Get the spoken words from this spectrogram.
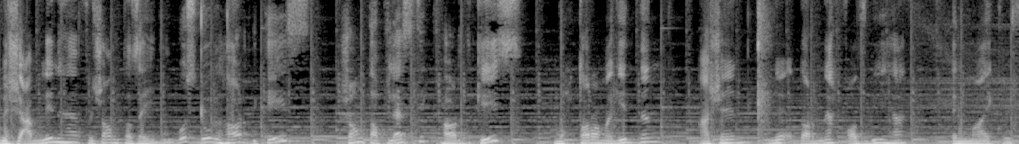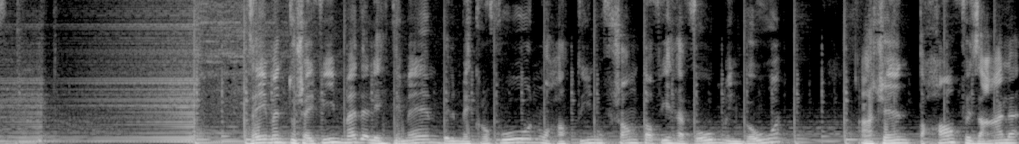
مش عاملينها في شنطة زي دي. بص دول hard case شنطة بلاستيك hard case محترمة جدا عشان نقدر نحفظ بيها الميكروفون. زي ما أنتم شايفين مدى الاهتمام بالميكروفون وحاطينه في شنطة فيها فوم من جوه عشان تحافظ على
